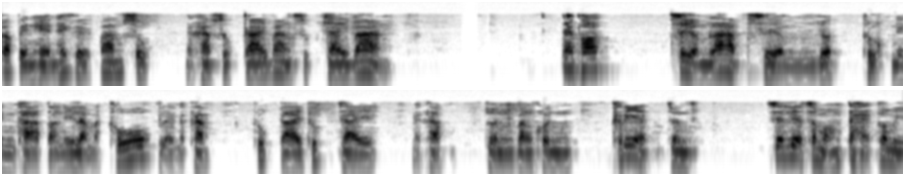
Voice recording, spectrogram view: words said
ก็เป็นเหตุให้เกิดความสุขนะครับ สุขกายบ้างสุขใจบ้าง แต่พอเสื่อมลาบเสื่อมยศถูกนินทาตอนนี้แหละมาทุกข์เลยนะครับ ทุกกายทุกใจนะครับ จนบางคนเครียดจนเส้นเลือดสมองแตกก็มี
